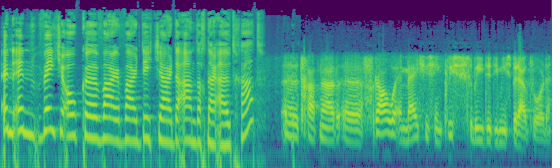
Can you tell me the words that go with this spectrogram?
En, en weet je ook waar, waar dit jaar de aandacht naar uitgaat? Eh, het gaat naar eh, vrouwen en meisjes in crisisgebieden die misbruikt worden.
